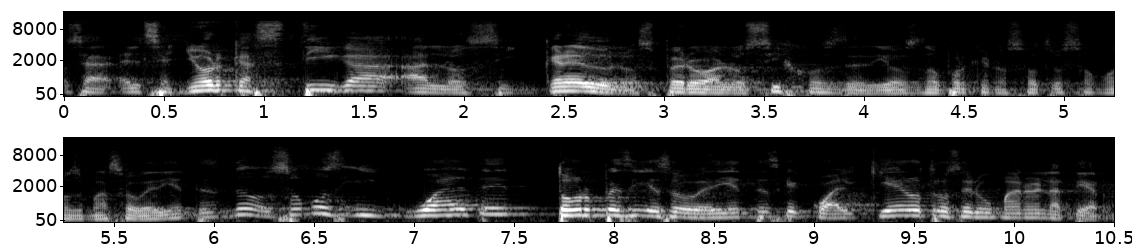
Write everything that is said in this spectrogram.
o sea, el Señor castiga a los incrédulos, pero a los hijos de Dios, no porque nosotros somos más obedientes, no, somos igual de torpes y desobedientes que cualquier otro ser humano en la tierra.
